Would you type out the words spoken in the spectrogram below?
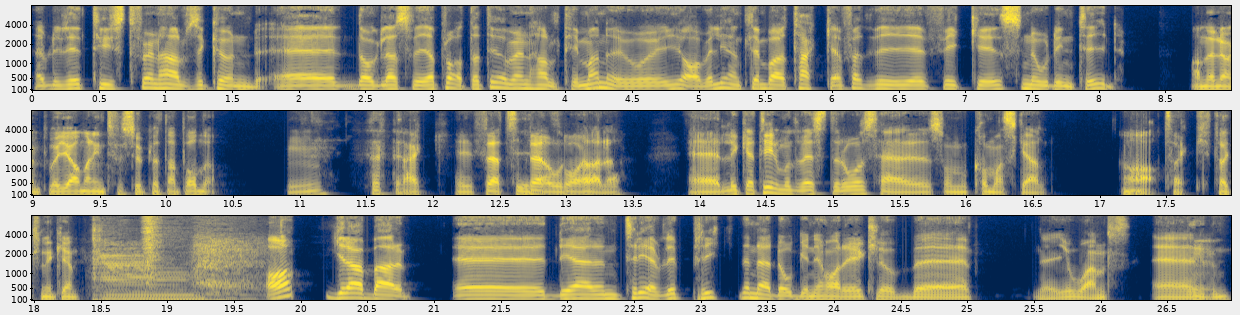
där blir det tyst för en halv sekund. Eh, Douglas, vi har pratat i över en halvtimme nu och jag vill egentligen bara tacka för att vi fick eh, sno din tid. Ja, det är lugnt. Vad gör man inte för Superettan-podden? Mm. Tack. Fett fina ord. Eh, lycka till mot Västerås här som komma skall. Ja, tack. Tack så mycket. Ja, grabbar. Eh, det är en trevlig prick den där doggen ni har i er klubb, eh, Johan. Eh, mm.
